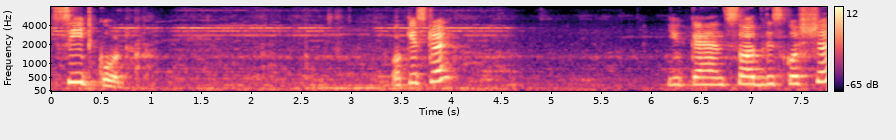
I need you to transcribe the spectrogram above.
Seed coat. Okay student. You can solve this question.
